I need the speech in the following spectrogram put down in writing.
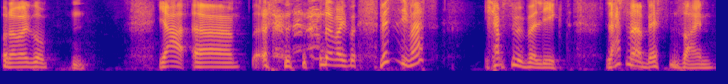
Und dann war ich so, hm. Ja, äh, und dann war ich so, wissen Sie was? Ich habe es mir überlegt. Lass mir am besten sein.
